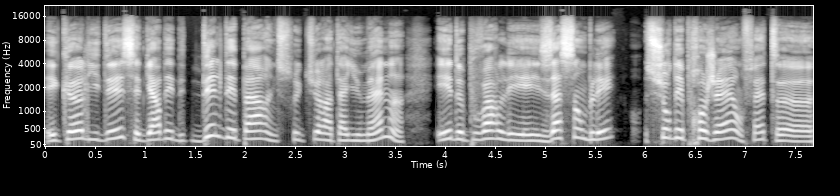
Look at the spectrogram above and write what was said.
et que l'idée, c'est de garder dès le départ une structure à taille humaine et de pouvoir les assembler sur des projets en fait euh,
